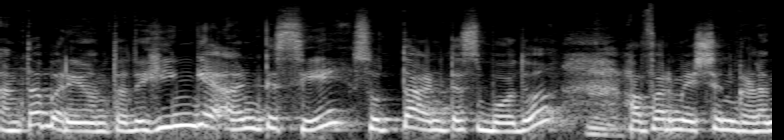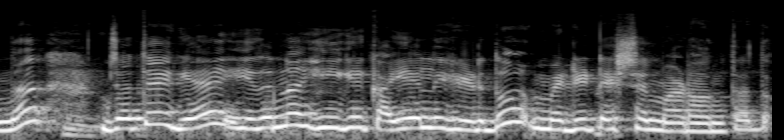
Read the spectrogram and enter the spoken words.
ಅಂತ ಬರೆಯುವಂಥದ್ದು. ಹಿಂಗೆ ಅಂಟಿಸಿ ಸುತ್ತ ಅಂಟಿಸ್ಬೋದು ಅಫರ್ಮೇಷನ್ಗಳನ್ನ ಜೊತೆಗೆ ಇದನ್ನ ಹೀಗೆ ಕೈಯಲ್ಲಿ ಹಿಡಿದು ಮೆಡಿಟೇಷನ್ ಮಾಡುವಂಥದ್ದು.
